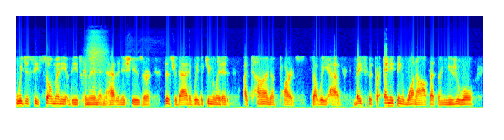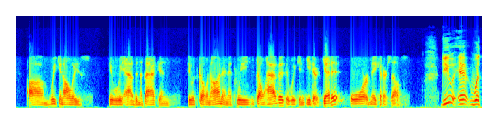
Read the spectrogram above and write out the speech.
We just see so many of these come in and having issues or this or that, and we've accumulated a ton of parts that we have. Basically, for anything one-off that's unusual, um, we can always see what we have in the back and see what's going on. And if we don't have it, then we can either get it or make it ourselves. Do you uh, with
